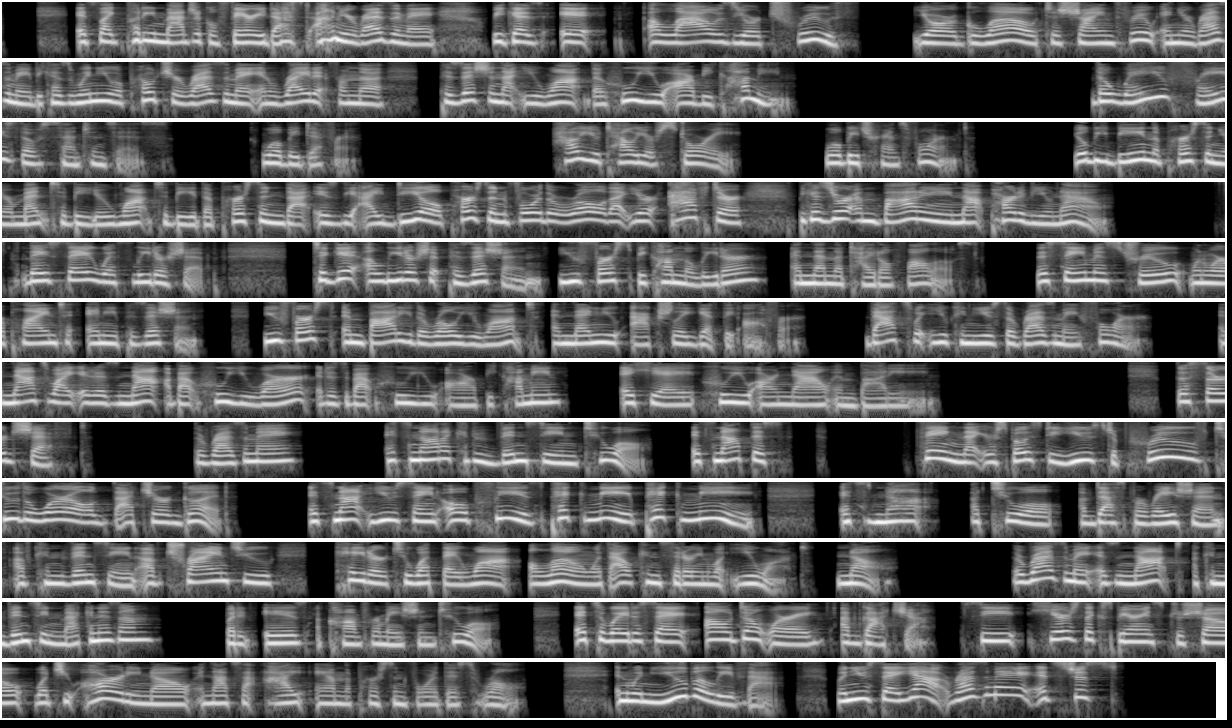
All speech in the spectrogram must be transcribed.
It's like putting magical fairy dust on your resume because it allows your truth, your glow to shine through in your resume. Because when you approach your resume and write it from the position that you want, the who you are becoming, the way you phrase those sentences will be different. How you tell your story will be transformed. You'll be being the person you're meant to be, you want to be, the person that is the ideal person for the role that you're after because you're embodying that part of you now. They say with leadership, to get a leadership position, you first become the leader and then the title follows. The same is true when we're applying to any position. You first embody the role you want and then you actually get the offer. That's what you can use the resume for. And that's why it is not about who you were, it is about who you are becoming, AKA who you are now embodying. The third shift, the resume, it's not a convincing tool. It's not this thing that you're supposed to use to prove to the world that you're good. It's not you saying, oh, please pick me, pick me. It's not a tool of desperation, of convincing, of trying to cater to what they want alone without considering what you want. No. The resume is not a convincing mechanism, but it is a confirmation tool. It's a way to say, oh, don't worry, I've got you. See, here's the experience to show what you already know, and that's that I am the person for this role. And when you believe that, when you say, yeah, resume, it's just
